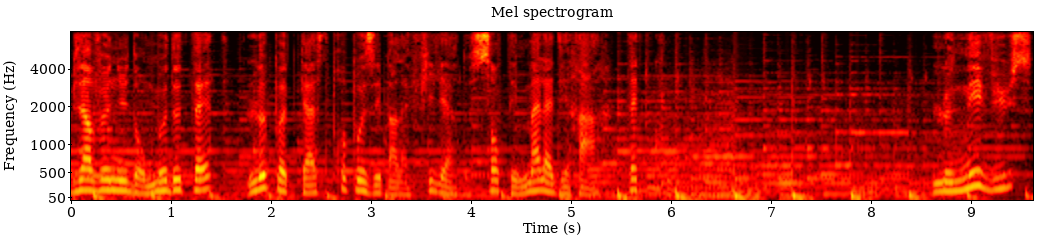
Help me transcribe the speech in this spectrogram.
Bienvenue dans Mots de tête, le podcast proposé par la filière de santé maladies rares Tête-Cou. Le névus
